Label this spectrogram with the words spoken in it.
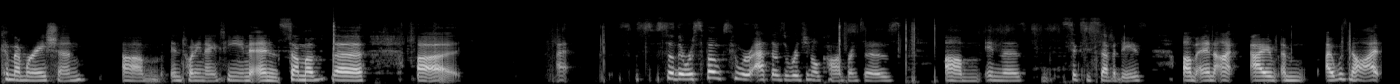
commemoration um, in 2019, and some of the uh, so there was folks who were at those original conferences um, in the 60s, 70s, um, and I I am I was not,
